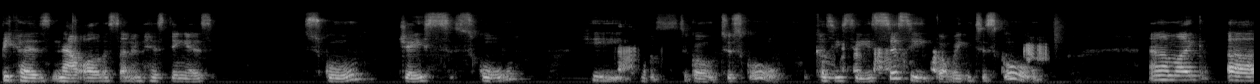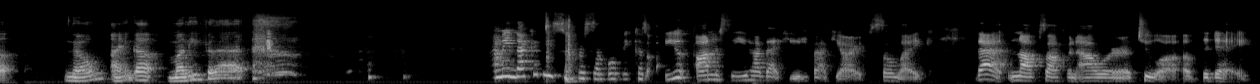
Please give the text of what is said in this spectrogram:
because now all of a sudden his thing is school, Jace school. He wants to go to school because he sees Sissy going to school. And I'm like, uh, no, I ain't got money for that. I mean, that could be super simple because you honestly, you have that huge backyard. So, like, that knocks off an hour or two of the day.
